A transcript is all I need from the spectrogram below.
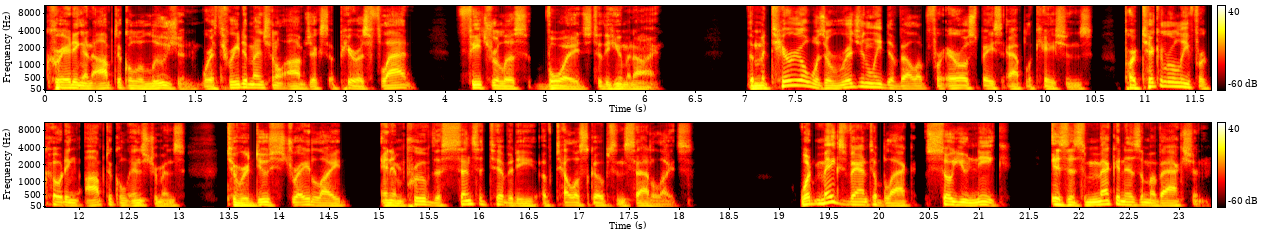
creating an optical illusion where three-dimensional objects appear as flat, featureless voids to the human eye. The material was originally developed for aerospace applications, particularly for coating optical instruments to reduce stray light and improve the sensitivity of telescopes and satellites. What makes Vantablack so unique is its mechanism of action.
